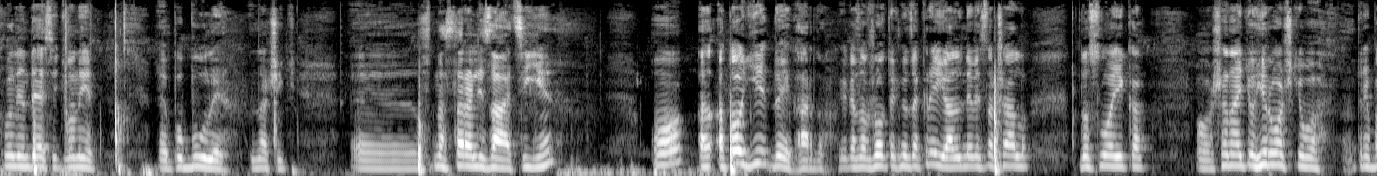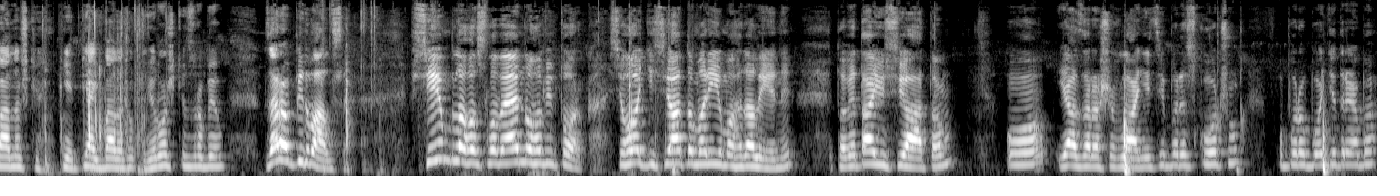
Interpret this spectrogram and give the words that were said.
хвилин 10 вони е, побули, значить, е, на стерилізації. О, а, а то є, ну як гарно. Я казав, жовтих не закрию, але не вистачало до слоїка. О, ще навіть огірочки, о, три баночки, ні, п'ять баночок огірочків зробив. Зараз в підвал все. Всім благословенного вівторка. Сьогодні свято Марії Магдалини. То вітаю святом. О, я зараз ще в Ланіці перескочу, бо по роботі треба.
